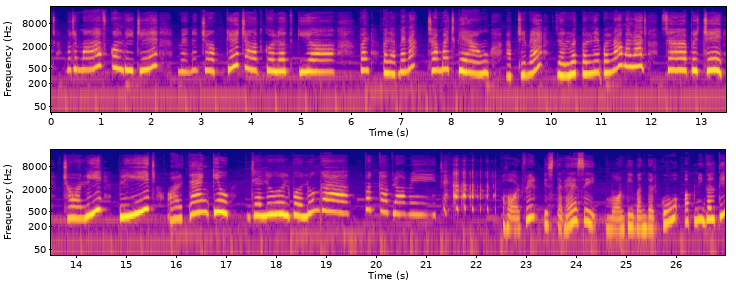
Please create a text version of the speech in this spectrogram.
महाराज मुझे माफ़ कर दीजिए। मैंने सबके साथ गलत किया। पर अब मैं ना समझ गया हूँ। अब से मैं ज़रूरत पड़ने पर ना महाराज सबसे छोली प्लीज़ और थैंक यू ज़रूर बोलूँगा। पक्का प्रॉमिस और फिर इस तरह से मोंटी बंदर को अपनी गलती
